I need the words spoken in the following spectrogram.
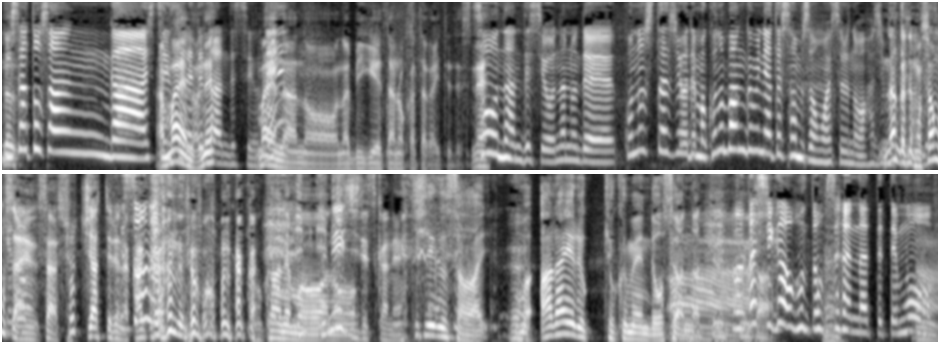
美里さんが出演されてたんですよね。前のあのナビゲーターの方がいてですね。そうなんですよ。なのでこのスタジオで、まあ、この番組に私サムさんお会いするのは初めてなんかでもサムさんさしょっちゅう会ってるような感覚があるんだよ僕もなんか僕はねもうイメージですかね。仕草は、まあ、あらゆる局面でお世話になってる私が本当お世話になってても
